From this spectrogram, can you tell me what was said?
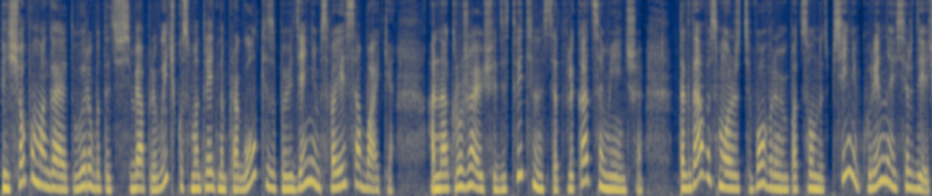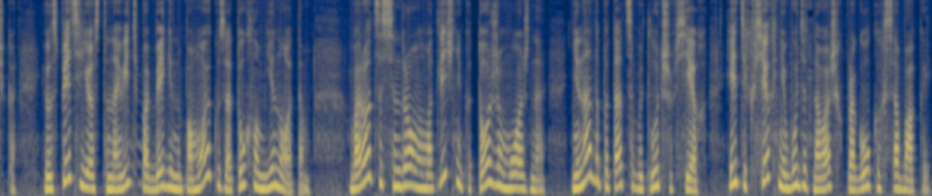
еще помогает выработать в себя привычку смотреть на прогулки за поведением своей собаки, а на окружающую действительность отвлекаться меньше. Тогда вы сможете вовремя подсунуть псине куриное сердечко и успеть ее остановить в побеге на помойку за тухлым енотом. Бороться с синдромом отличника тоже можно. Не надо пытаться быть лучше всех. Этих всех не будет на ваших прогулках с собакой.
